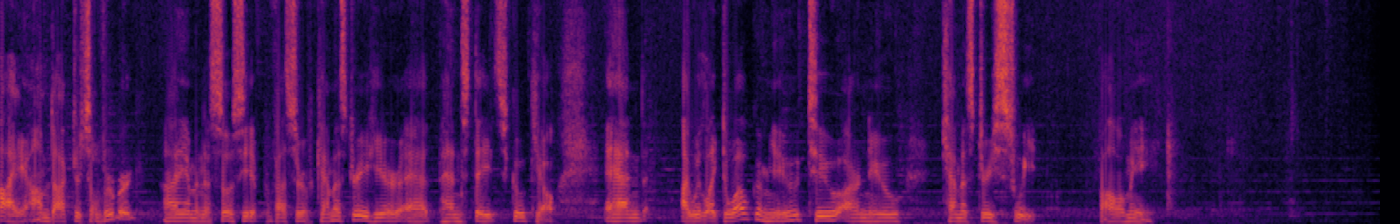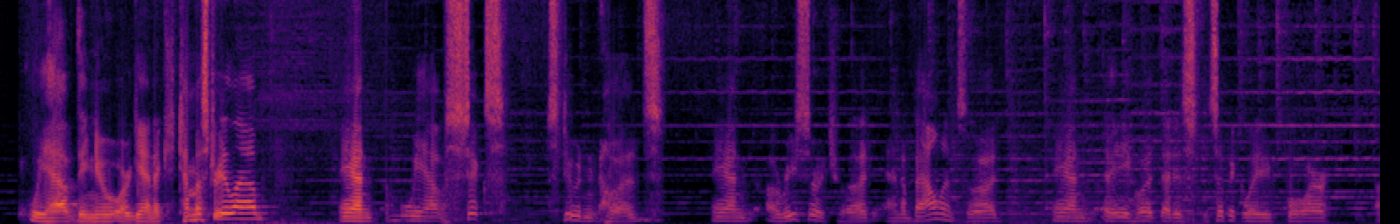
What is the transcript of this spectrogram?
Hi, I'm Dr. Silverberg. I am an associate professor of chemistry here at Penn State Schuylkill, and I would like to welcome you to our new chemistry suite. Follow me. We have the new organic chemistry lab, and we have six student hoods, and a research hood, and a balance hood, and a hood that is specifically for uh,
